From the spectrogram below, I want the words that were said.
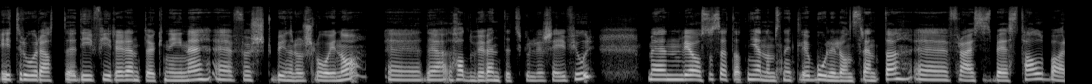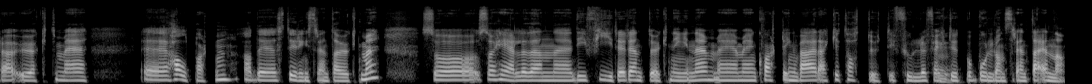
Vi tror at uh, de fire renteøkningene først begynner å slå i nå. Det hadde vi ventet skulle skje i fjor, men vi har også sett at den gjennomsnittlige boliglånsrenta fra SSBs tall bare har økt med eh, halvparten av det styringsrenta har økt med. Så, så hele den, eh, de fire renteøkningene med, med, en kvarting hver er ikke tatt ut i full effekt mm. ut på boliglånsrenta ennå.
